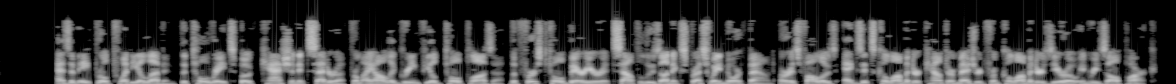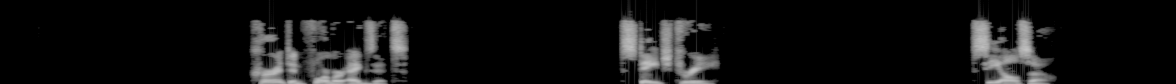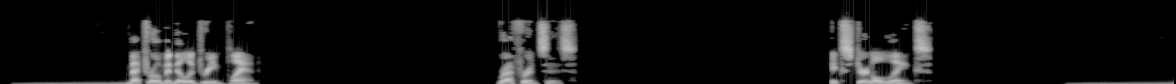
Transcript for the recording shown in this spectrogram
As of April 2011, the toll rates both cash and etc. from Ayala Greenfield Toll Plaza, the first toll barrier at South Luzon Expressway northbound, are as follows, exits kilometer count are measured from kilometer 0 in Rizal Park. Current and former exits Stage 3 See also Metro Manila Dream Plan. References. External links.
